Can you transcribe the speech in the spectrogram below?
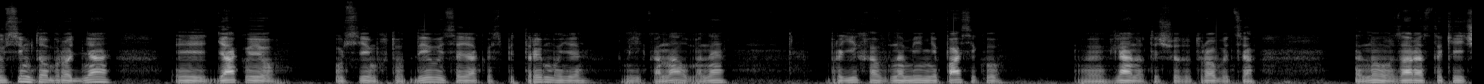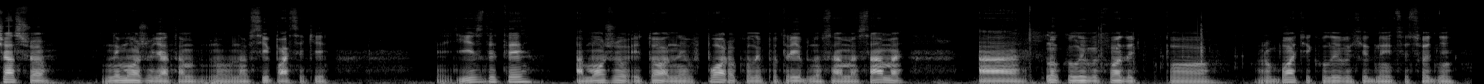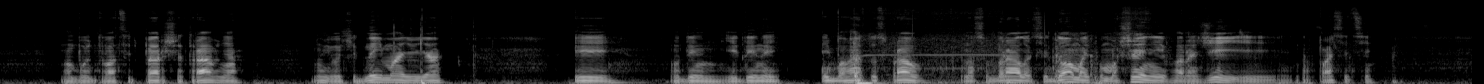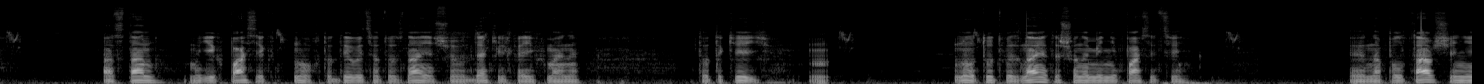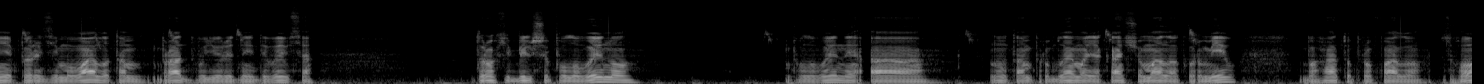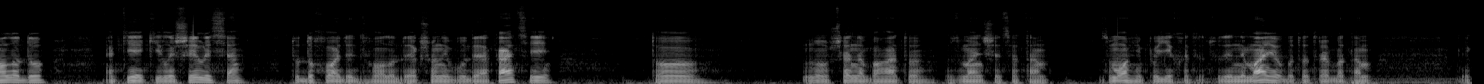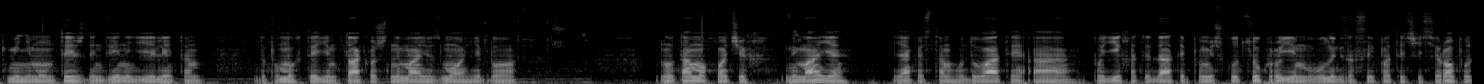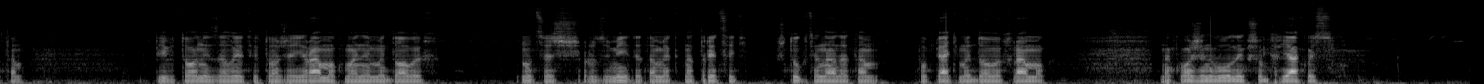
Усім доброго дня. І дякую усім, хто дивиться, якось підтримує мій канал, мене. Приїхав на міні-пасіку е, глянути, що тут робиться. Ну, зараз такий час, що не можу я там ну, на всі пасіки їздити, а можу і то не в пору, коли потрібно саме-саме. А ну, коли виходить по роботі, коли вихідний. Це сьогодні, мабуть, 21 травня. Ну і вихідний маю я. І один єдиний. І багато справ насобиралось і вдома, і по машині, і в гаражі, і на пасіці. А стан моїх пасік, ну хто дивиться, то знає, що декілька їх в мене. То такий. Ну, тут ви знаєте, що на міні-пасіці. Е, На Полтавщині перезимувало, там брат двоюрідний дивився. Трохи більше половину. Половини, а ну, там проблема яка, що мало кормів, багато пропало з голоду, а ті, які лишилися, то доходять з голоду. Якщо не буде акації, то ну, ще набагато зменшиться там. Змоги поїхати туди немає, бо то треба там як мінімум тиждень, дві неділі там допомогти їм також не маю змоги, бо ну, там охочих немає якось там годувати, а поїхати дати по мішку цукру їм, вулик засипати чи сиропу там півтони залити теж. І рамок в мене медових. Ну це ж розумієте, там як на 30 штук це треба там по 5 медових рамок на кожен вулик, щоб якось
